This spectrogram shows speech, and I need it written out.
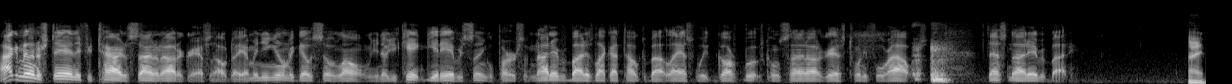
I can understand if you're tired of signing autographs all day. I mean, you can only go so long. You know, you can't get every single person. Not everybody's like I talked about last week. Garth Brooks going to sign autographs 24 hours. that's not everybody. Right.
